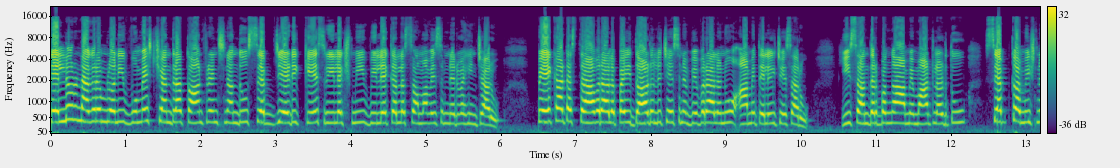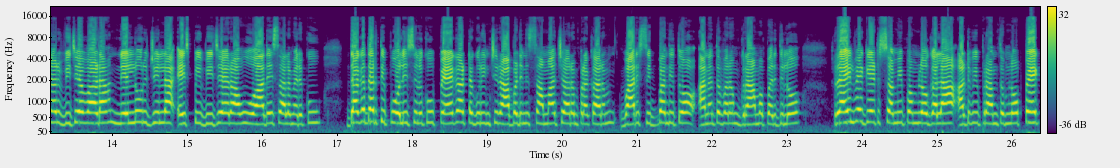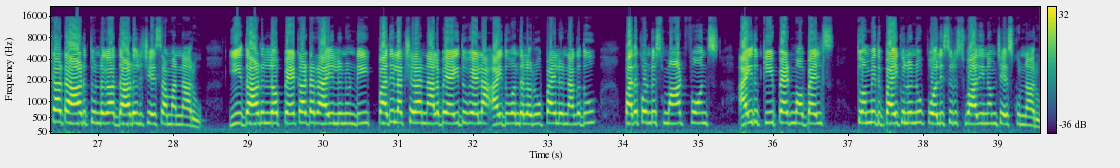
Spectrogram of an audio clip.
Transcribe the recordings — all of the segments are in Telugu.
నెల్లూరు నగరంలోని ఉమేష్ చంద్ర కాన్ఫరెన్స్ నందు సెబ్ జేడి కె శ్రీలక్ష్మి విలేకరుల సమావేశం నిర్వహించారు. పేకాట స్థావరాలపై దాడులు చేసిన వివరాలను ఆమె తెలియజేశారు. ఈ సందర్భంగా ఆమె మాట్లాడుతూ సెబ్ కమిషనర్ విజయవాడ నెల్లూరు జిల్లా ఎస్పీ విజయరావు ఆదేశాల మేరకు దగదర్తి పోలీసులకు పేకాట గురించి రాబడిన సమాచారం ప్రకారం వారి సిబ్బందితో అనంతవరం గ్రామ పరిధిలో రైల్వే గేట్ సమీపంలో గల అటవీ ప్రాంతంలో పేకాట ఆడుతుండగా దాడులు చేశామన్నారు. ఈ దాడుల్లో పేకాట రాయుల నుండి పది లక్షల నలభై ఐదు వేల ఐదు వందల రూపాయలు నగదు పదకొండు స్మార్ట్ ఫోన్స్ ఐదు కీప్యాడ్ మొబైల్స్ తొమ్మిది బైకులను పోలీసులు స్వాధీనం చేసుకున్నారు.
